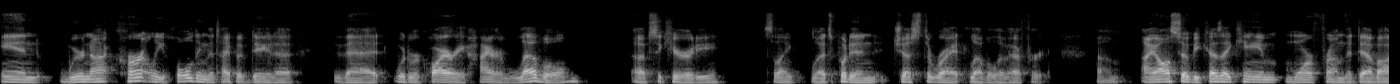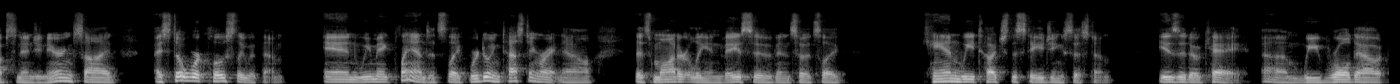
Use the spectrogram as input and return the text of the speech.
and we're not currently holding the type of data that would require a higher level of security. It's like let's put in just the right level of effort. Um, I also, because I came more from the DevOps and engineering side, I still work closely with them and we make plans. It's like we're doing testing right now that's moderately invasive. And so it's like, can we touch the staging system? Is it okay? Um, we rolled out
